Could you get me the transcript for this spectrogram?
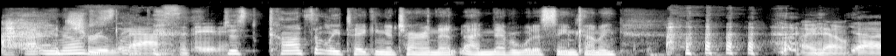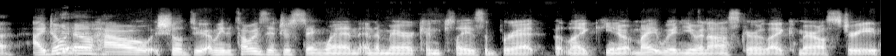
Uh, you know, just Truly. like- Fascinating. Just constantly taking a turn that I never would have seen coming. I know. yeah, I don't Yeah. know how she'll do. I mean, it's always interesting when an American plays a Brit, but like you know, it might win you an Oscar, like Meryl Streep.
